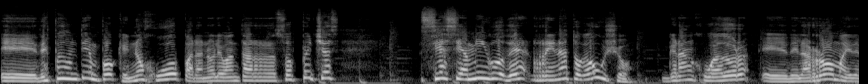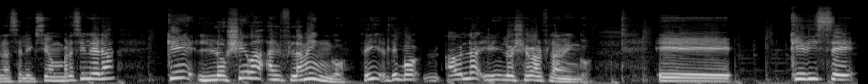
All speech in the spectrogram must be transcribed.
Eh, después de un tiempo que no jugó para no levantar sospechas, se hace amigo de Renato Gaullo, gran jugador eh, de la Roma y de la selección brasilera, que lo lleva al Flamengo. ¿sí? El tipo habla y lo lleva al Flamengo. Eh, ¿Qué dice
